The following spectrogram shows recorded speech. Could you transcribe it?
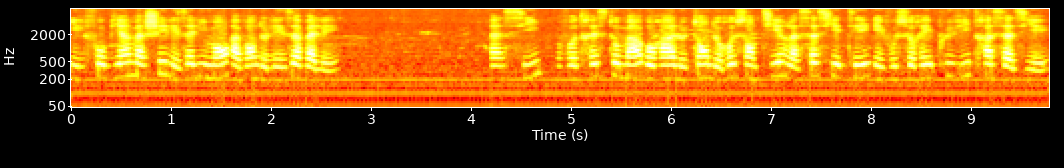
il faut bien mâcher les aliments avant de les avaler. Ainsi, votre estomac aura le temps de ressentir la satiété et vous serez plus vite rassasié.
